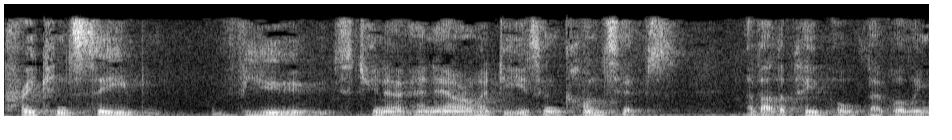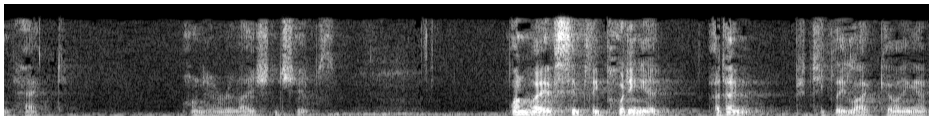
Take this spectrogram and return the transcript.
preconceived views, you know, and our ideas and concepts of other people that will impact on our relationships. One way of simply putting it, I don't particularly like going up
